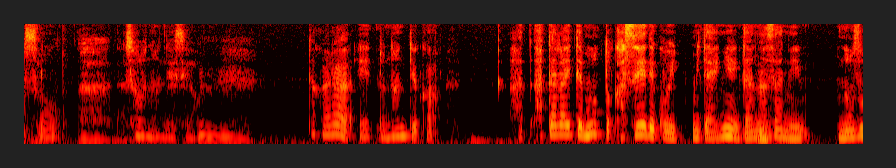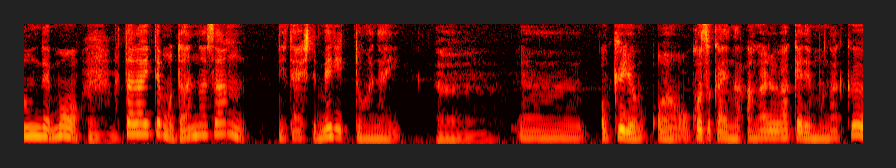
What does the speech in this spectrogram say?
そう。あそうなんですよ。うん。だから、えっとなんていうかは働いてもっと稼いでこいみたいに旦那さんに望んでも、うん。働いても旦那さんに対してメリットがない。うん。うーん。お給料おお小遣いが上がるわけでもなくうん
